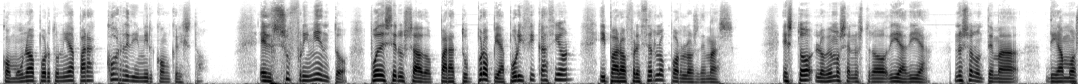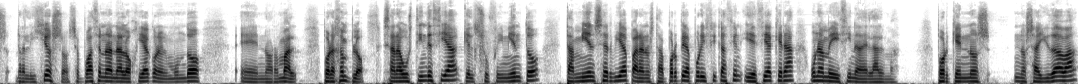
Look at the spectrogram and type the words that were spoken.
como una oportunidad para corredimir con Cristo. El sufrimiento puede ser usado para tu propia purificación y para ofrecerlo por los demás. Esto lo vemos en nuestro día a día. No es solo un tema digamos, religioso. Se puede hacer una analogía con el mundo eh, normal. Por ejemplo, San Agustín decía que el sufrimiento también servía para nuestra propia purificación y decía que era una medicina del alma, porque nos, nos ayudaba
